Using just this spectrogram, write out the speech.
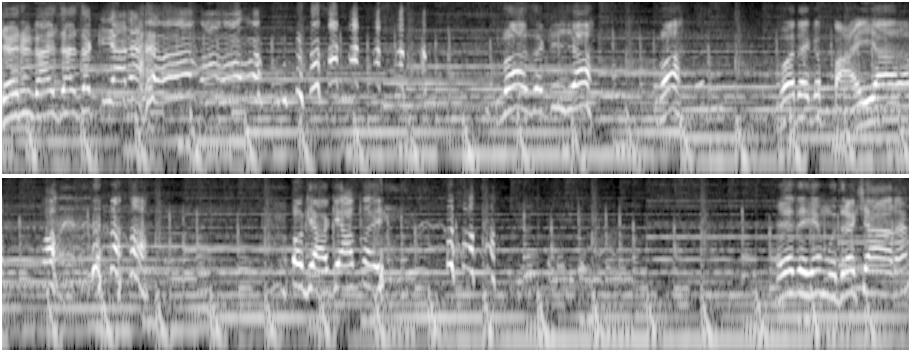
जय ने गाइस जय आ रहा है। वाह वाह वाह। या वाह। वो देख भाई यार ओ क्या क्या ये देखिए, मुद्रक शाह आ रहा है।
